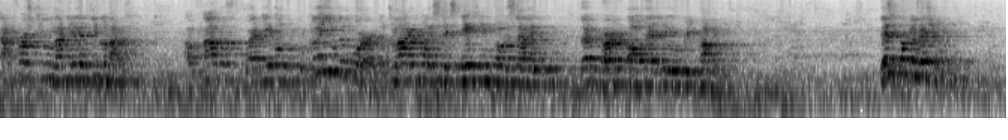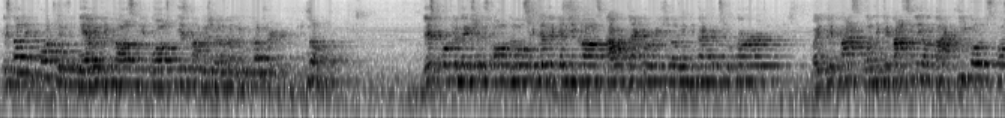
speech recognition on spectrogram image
and first two Liberian diplomats, our fathers were able to proclaim the world on July 26, 1847, the birth of their new republic. This proclamation is not important merely because it was the establishment of a new country. No. This proclamation is all the more significant because our Declaration of Independence occurred when the, when the capacity of black peoples for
